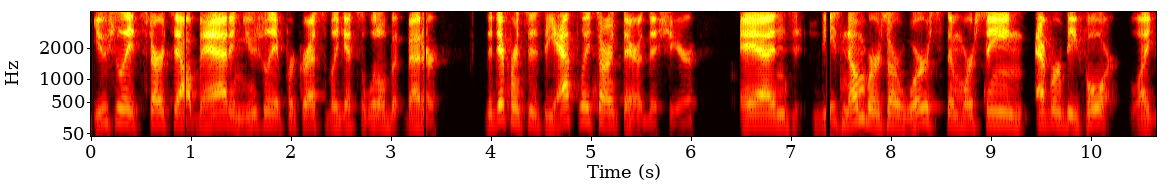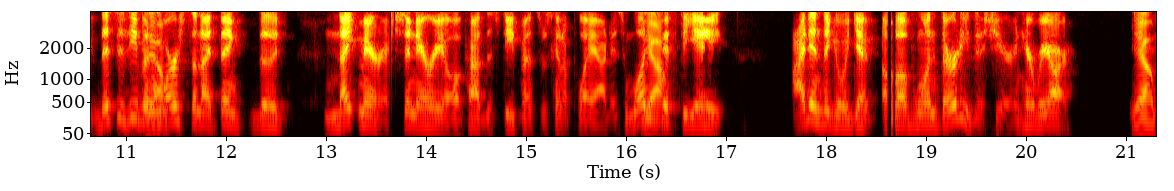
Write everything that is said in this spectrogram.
usually it starts out bad, and usually it progressively gets a little bit better. The difference is the athletes aren't there this year. And these numbers are worse than we're seeing ever before. Like, this is even Yeah. worse than I think the nightmarish scenario of how this defense was going to play out is 158. I didn't think it would get above 130 this year. And here we are. Yeah.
